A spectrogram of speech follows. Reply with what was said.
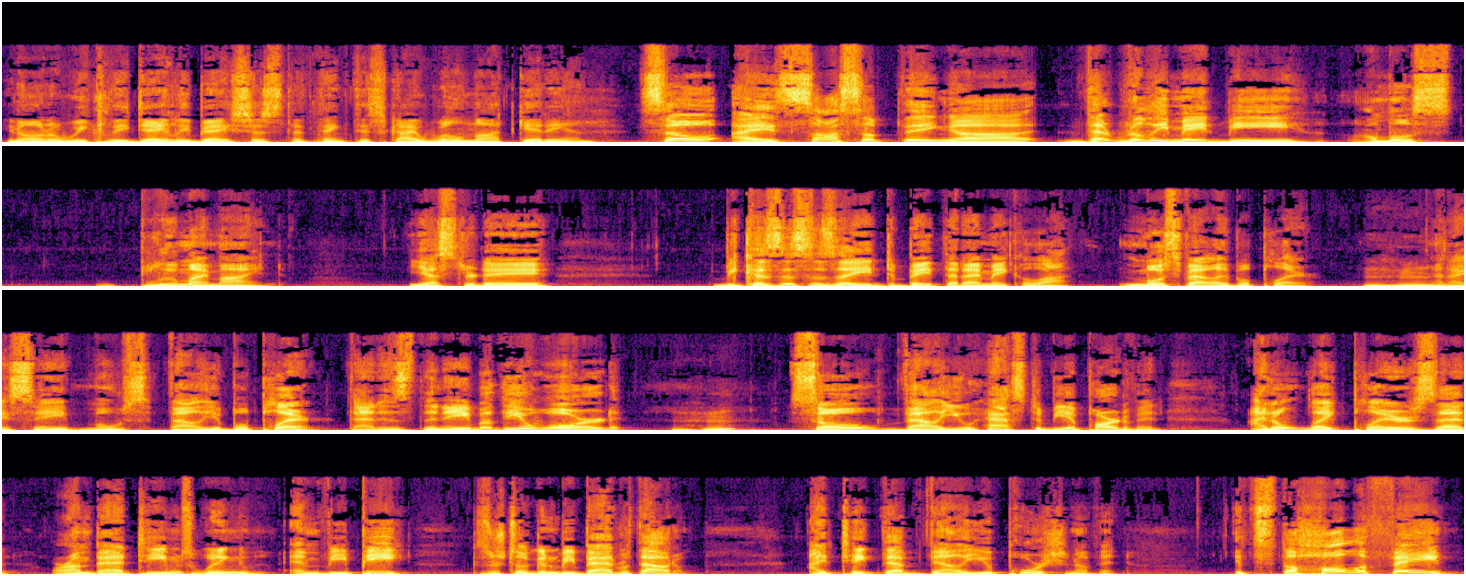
you know, on a weekly, daily basis that think this guy will not get in. So I saw something uh, that really made me almost blew my mind yesterday because this is a debate that I make a lot. Most valuable player. Mm-hmm. And I say most valuable player. That is the name of the award. Mm-hmm. So value has to be a part of it. I don't like players that are on bad teams winning MVP because they're still going to be bad without them. I take that value portion of it. It's the Hall of Fame.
